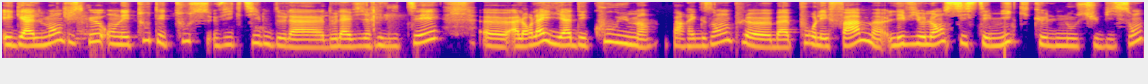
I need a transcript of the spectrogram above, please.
également, puisque on est toutes et tous victimes de la, de la virilité. alors là, il y a des coûts humains. Par exemple, bah, pour les femmes, les violences systémiques que nous subissons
